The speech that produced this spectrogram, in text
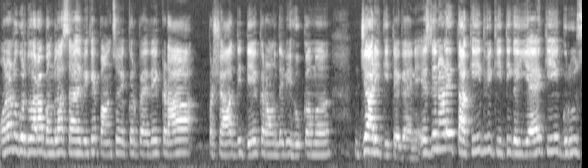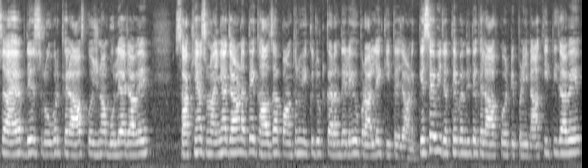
ਉਹਨਾਂ ਨੂੰ ਗੁਰਦੁਆਰਾ ਬੰਗਲਾ ਸਾਹਿਬ ਵਿਖੇ 501 ਰੁਪਏ ਦੇ ਕੜਾਹ ਪ੍ਰਸ਼ਾਦ ਦੀ ਦੇਹ ਕਰਾਉਣ ਦੇ ਵੀ ਹੁਕਮ ਜਾਰੀ ਕੀਤੇ ਗਏ ਨੇ। ਇਸ ਦੇ ਨਾਲ ਇਹ ਤਾਕੀਦ ਵੀ ਕੀਤੀ ਗਈ ਹੈ ਕਿ ਗੁਰੂ ਸਾਹਿਬ ਦੇ ਸਰੋਵਰ ਖਿਲਾਫ ਕੁਝ ਨਾ ਬੋਲਿਆ ਜਾਵੇ, ਸਾਖੀਆਂ ਸੁਣਾਈਆਂ ਜਾਣ ਅਤੇ ਖਾਲਸਾ ਪੰਥ ਨੂੰ ਇਕਜੁੱਟ ਕਰਨ ਦੇ ਲਈ ਉਪਰਾਲੇ ਕੀਤੇ ਜਾਣ। ਕਿਸੇ ਵੀ ਜਥੇਬੰਦੀ ਦੇ ਖਿਲਾਫ ਕੋਈ ਟਿੱਪਣੀ ਨਾ ਕੀਤੀ ਜਾਵੇ।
